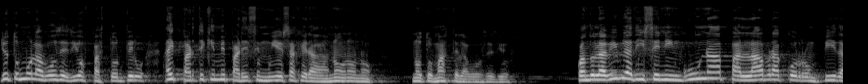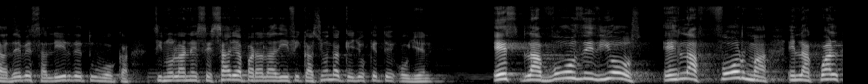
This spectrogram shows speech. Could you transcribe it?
Yo tomo la voz de Dios, pastor, pero hay partes que me parecen muy exageradas. No, no, no, no tomaste la voz de Dios. Cuando la Biblia dice ninguna palabra corrompida debe salir de tu boca, sino la necesaria para la edificación de aquellos que te oyen, es la voz de Dios, es la forma en la cual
